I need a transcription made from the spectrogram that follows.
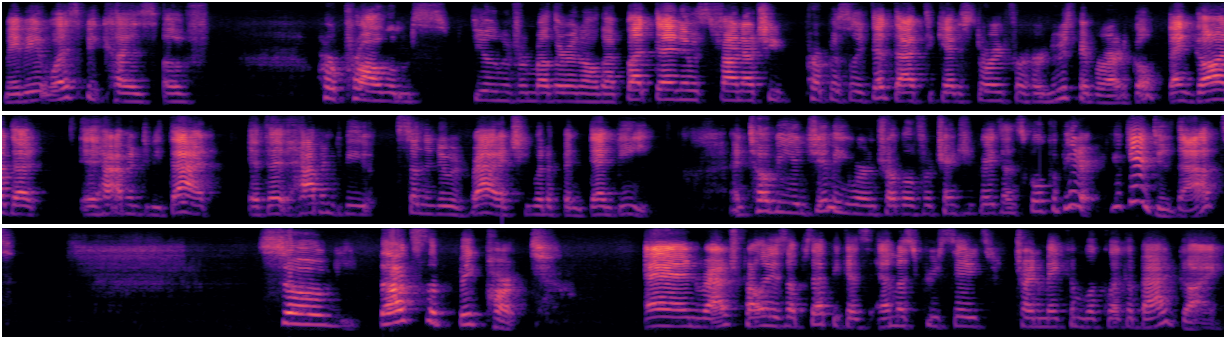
Maybe it was because of her problems dealing with her mother and all that. But then it was found out she purposely did that to get a story for her newspaper article. Thank God that it happened to be that. If it happened to be something to do with Raditch, he would have been dead beat. And Toby and Jimmy were in trouble for changing grades on school computer. You can't do that. So that's the big part. And Raditch probably is upset because Emma's crusades trying to make him look like a bad guy.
